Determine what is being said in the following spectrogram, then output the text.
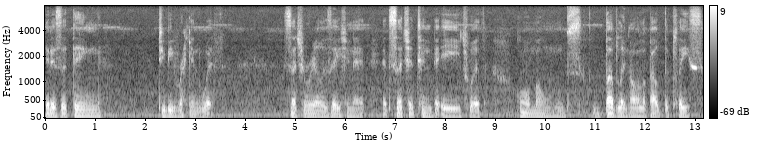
It is a thing to be reckoned with. Such a realization at, at such a tender age with hormones bubbling all about the place.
